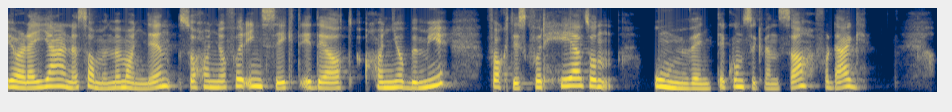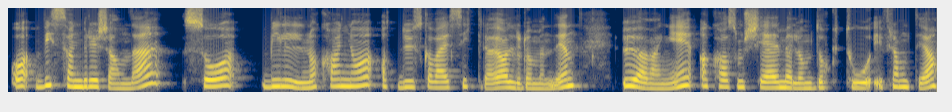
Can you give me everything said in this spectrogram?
gjør det gjerne sammen med mannen din, så han òg får innsikt i det at han jobber mye, faktisk får helt sånn omvendte konsekvenser for deg. Og hvis han bryr seg om deg, så vil nok han òg at du skal være sikra i alderdommen din, uavhengig av hva som skjer mellom dere to i framtida.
